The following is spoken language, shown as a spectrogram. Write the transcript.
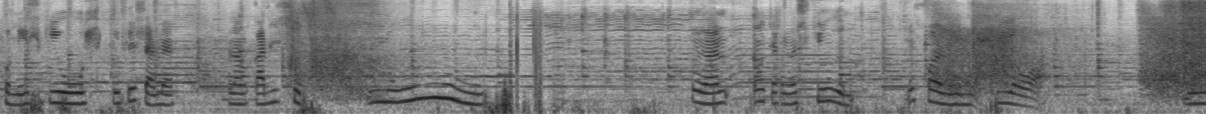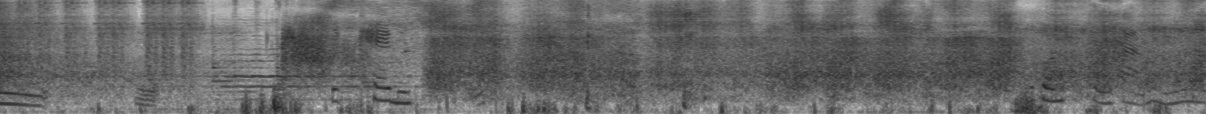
ผลนี้สกิลสกิลที่สามเนี่ยอลังการที่สุดรู้ดังนั้นนอกจากนั้นสกิลอื่นไม่ค่อยเลยเนี่ยเดียวอะอืมนี่สกแค่บินทุกคนสงสารผมด้วยนะ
